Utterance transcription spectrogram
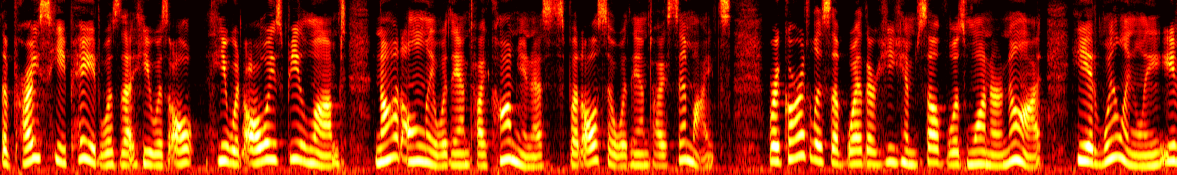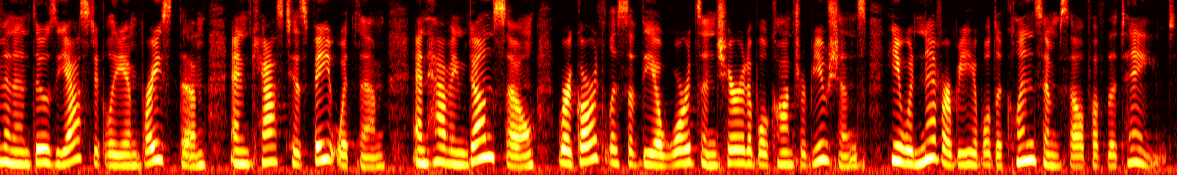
The price he paid was that he, was al- he would always be lumped not only with anti communists, but also with anti Semites. Regardless of whether he himself was one or not, he had willingly, even enthusiastically, embraced them and cast his fate with them, and having done so, regardless of the awards and charitable contributions, contributions, he would never be able to cleanse himself of the taint.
